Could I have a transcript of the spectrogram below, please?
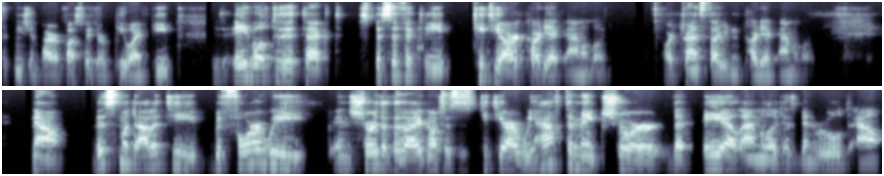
technetium pyrophosphate or PYP, is able to detect specifically TTR cardiac amyloid or transthyretin cardiac amyloid. Now, this modality, before we ensure that the diagnosis is TTR, we have to make sure that AL amyloid has been ruled out.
